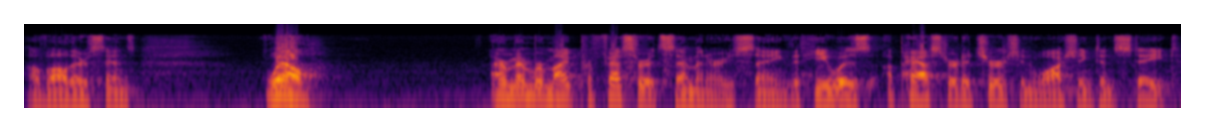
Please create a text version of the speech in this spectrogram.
of all their sins. Well, I remember my professor at seminary saying that he was a pastor at a church in Washington State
